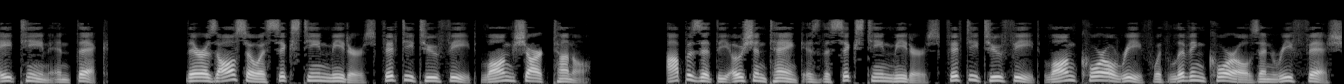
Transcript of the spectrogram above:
18 in thick. There is also a 16 meters 52 feet long shark tunnel. Opposite the ocean tank is the 16 meters 52 feet long coral reef with living corals and reef fish.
